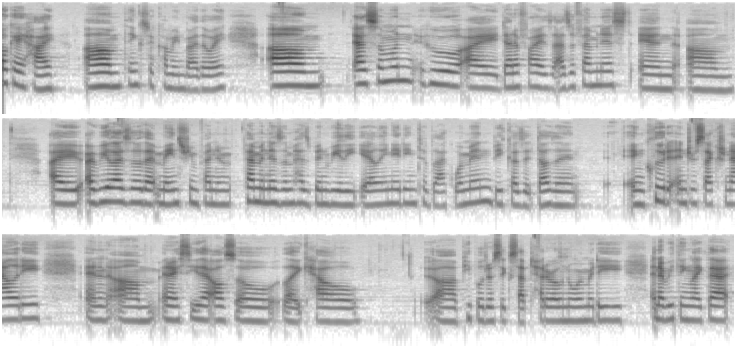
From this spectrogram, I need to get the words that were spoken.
Okay, hi. Um, thanks for coming, by the way. Um, as someone who identifies as a feminist, and um, I, I realize though that mainstream fem feminism has been really alienating to black women because it doesn't include intersectionality, and um, and I see that also like how uh, people just accept heteronormity and everything like that.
